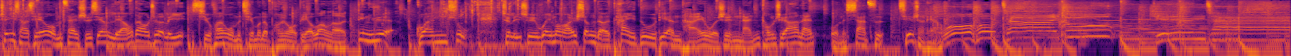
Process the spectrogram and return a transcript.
这一小节我们暂时先聊到这里。喜欢我们节目的朋友，别忘了订阅关注。这里是为梦而生的态度电台，我是男同学阿南，我们下次接着聊。哦，态度电台。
